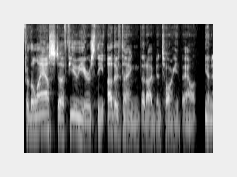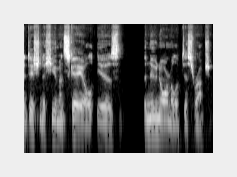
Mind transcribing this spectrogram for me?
for the last uh, few years, the other thing that I've been talking about, in addition to human scale, is the new normal of disruption.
